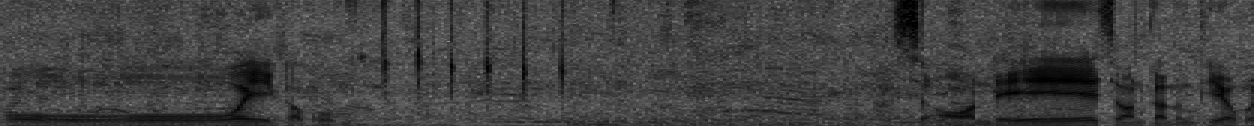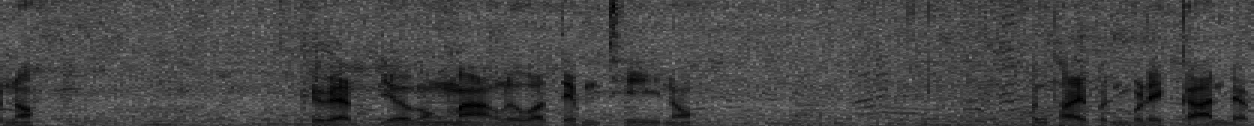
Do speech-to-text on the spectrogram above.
โอ้ยครับผมสอนเด้สออนการท่องเที่ยวเพิ่นเนาะคือแบบเยอะมากๆหรือว่าเต็มที่เนาะ คนไทยเป็นบริการแบบ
